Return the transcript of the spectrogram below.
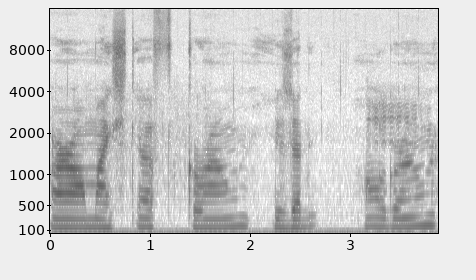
Are all my stuff grown? Is it all grown?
